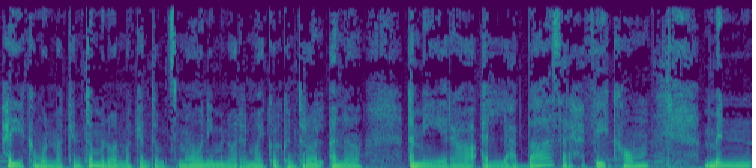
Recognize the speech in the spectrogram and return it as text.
حيكم وين ما كنتم من وين ما كنتم تسمعوني من وراء ال mic وال control أنا أميرة العباس. أرحب فيكم من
